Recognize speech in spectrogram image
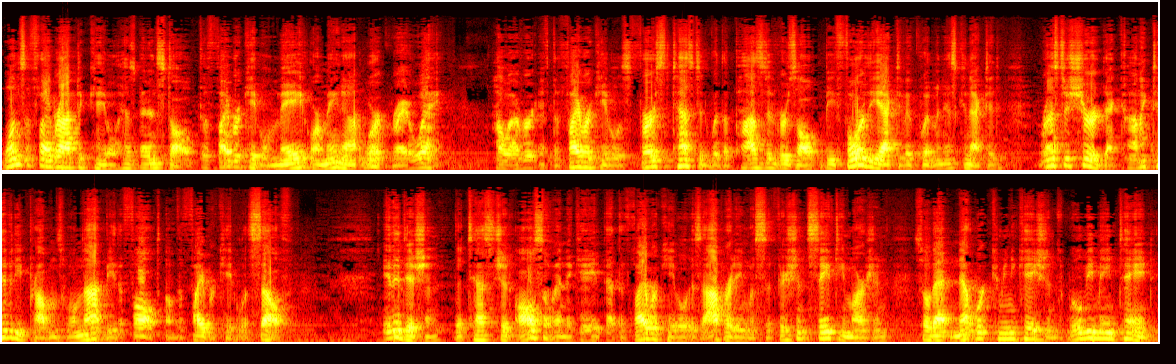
Once a fiber optic cable has been installed, the fiber cable may or may not work right away. However, if the fiber cable is first tested with a positive result before the active equipment is connected, rest assured that connectivity problems will not be the fault of the fiber cable itself. In addition, the test should also indicate that the fiber cable is operating with sufficient safety margin so that network communications will be maintained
